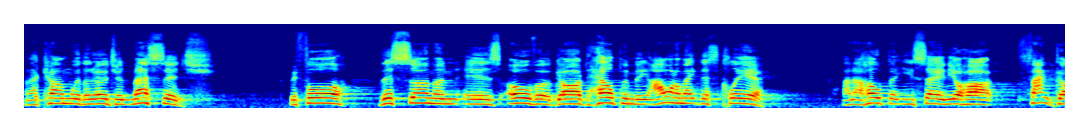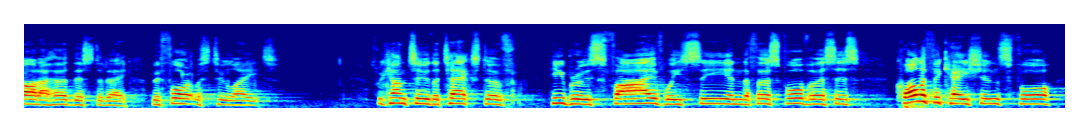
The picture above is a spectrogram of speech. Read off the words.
and I come with an urgent message. Before this sermon is over, God helping me, I want to make this clear. And I hope that you say in your heart, Thank God I heard this today, before it was too late. As we come to the text of Hebrews 5, we see in the first four verses qualifications for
